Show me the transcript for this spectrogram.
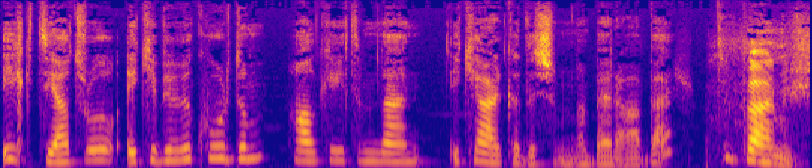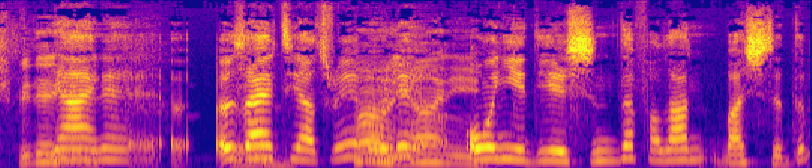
ilk tiyatro ekibimi kurdum. Halk eğitimden iki arkadaşımla beraber. Süpermiş. Bir de Yani ö- özel tiyatroya Ha, böyle yani. 17 yaşında falan başladım.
